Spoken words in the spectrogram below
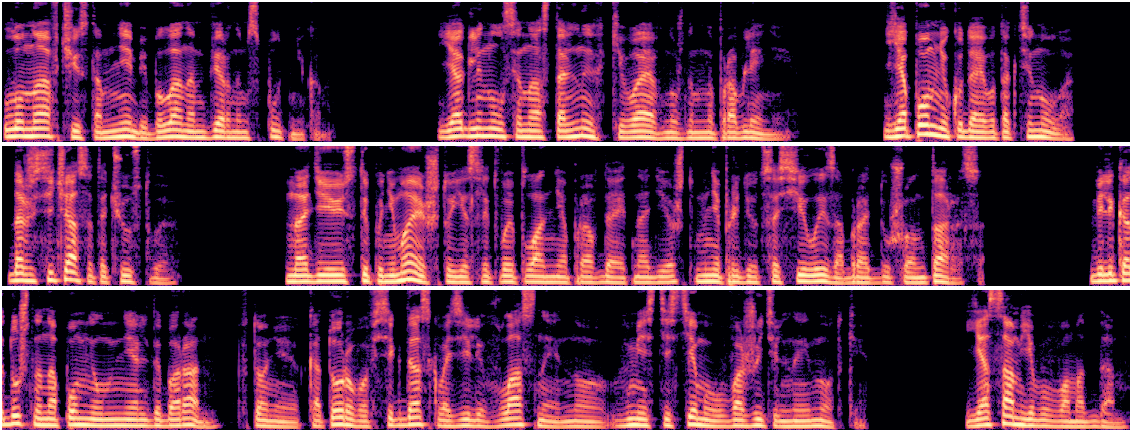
Луна в чистом небе была нам верным спутником. Я оглянулся на остальных, кивая в нужном направлении. Я помню, куда его так тянуло. Даже сейчас это чувствую. Надеюсь, ты понимаешь, что если твой план не оправдает надежд, мне придется силой забрать душу Антараса. Великодушно напомнил мне Альдебаран, в тоне которого всегда сквозили властные, но вместе с тем и уважительные нотки. «Я сам его вам отдам»,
